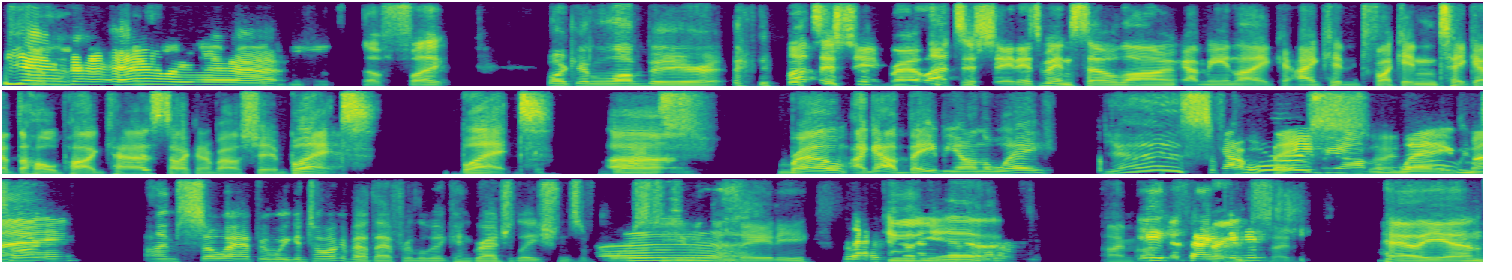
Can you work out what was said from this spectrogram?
Yeah, man, hell yeah. the fuck. Fucking love to hear it. Lots of shit, bro. Lots of shit. It's been so long. I mean, like, I could fucking take out the whole podcast talking about shit. But, but, Uh, bro, I got a baby on the way. yes, of Got a course. baby on the I know, way, we talk- man. I'm so happy we can talk about that for a little bit. Congratulations, of course, to you and the Uh, lady. Yeah. I'm, I'm excited? excited. Hell yeah.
